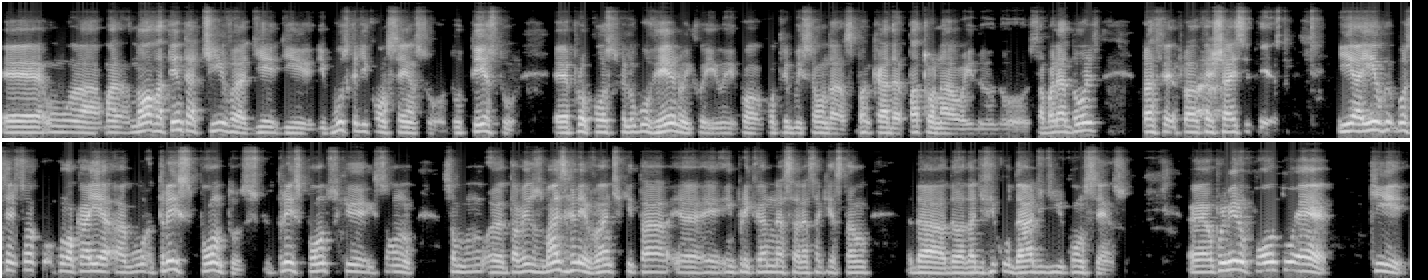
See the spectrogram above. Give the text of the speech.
é, uma, uma, nova tentativa de, de, de, busca de consenso do texto é, proposto pelo governo e, e, com a contribuição das bancadas patronal e do, dos trabalhadores para fechar esse texto. E aí eu gostaria só colocar aí alguns, três pontos, três pontos que são, são uh, talvez os mais relevantes que está uh, eh, implicando nessa, nessa questão da, da, da dificuldade de consenso. Uh, o primeiro ponto é que,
